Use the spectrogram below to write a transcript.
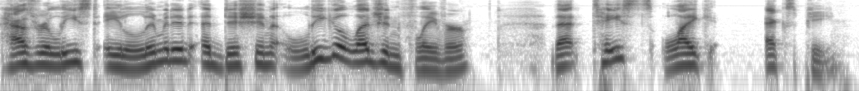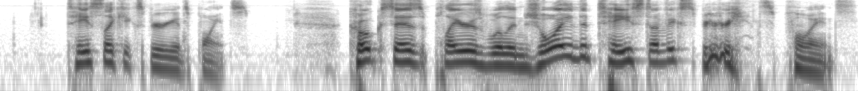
has released a limited edition League of Legend flavor that tastes like XP tastes like experience points. Coke says players will enjoy the taste of experience points.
